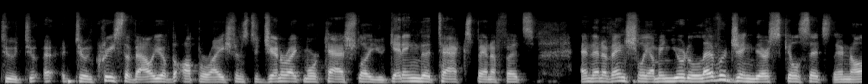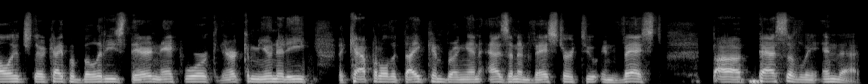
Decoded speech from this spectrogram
to to uh, to increase the value of the operations to generate more cash flow. You're getting the tax benefits. And then eventually i mean you're leveraging their skill sets their knowledge their capabilities their network their community the capital that they can bring in as an investor to invest uh, passively in that.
